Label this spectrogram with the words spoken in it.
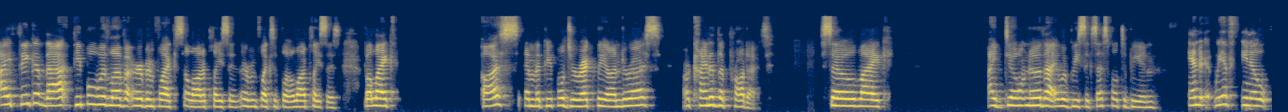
I think of that. People would love Urban Flex a lot of places, Urban Flex and Flow, a lot of places. But like us and the people directly under us are kind of the product. So like I don't know that it would be successful to be in and we have, you know,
